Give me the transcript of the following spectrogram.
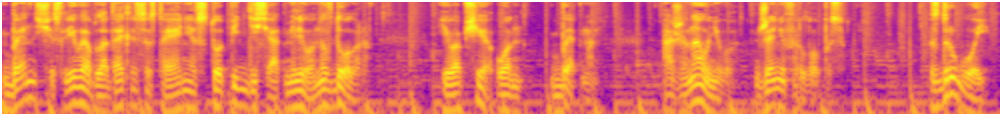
Бен – счастливый обладатель состояния в 150 миллионов долларов. И вообще он Бэтмен, а жена у него – Дженнифер Лопес. С другой –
